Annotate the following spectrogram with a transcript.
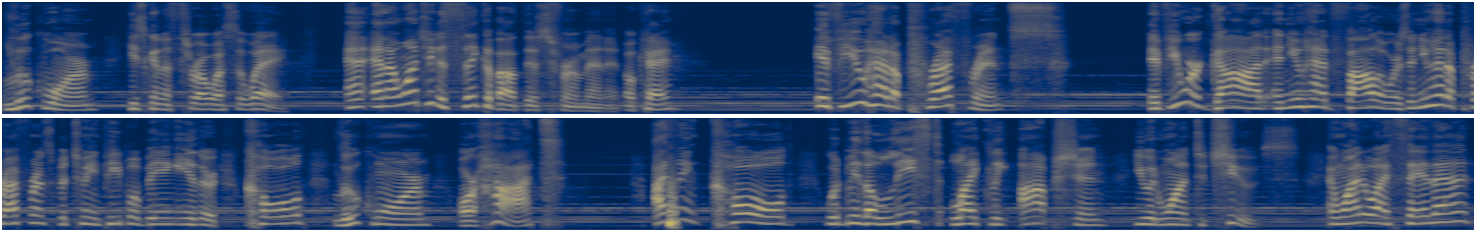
lukewarm, he's going to throw us away. And, and I want you to think about this for a minute, okay? If you had a preference, if you were God and you had followers and you had a preference between people being either cold, lukewarm, or hot, I think cold would be the least likely option you would want to choose. And why do I say that?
